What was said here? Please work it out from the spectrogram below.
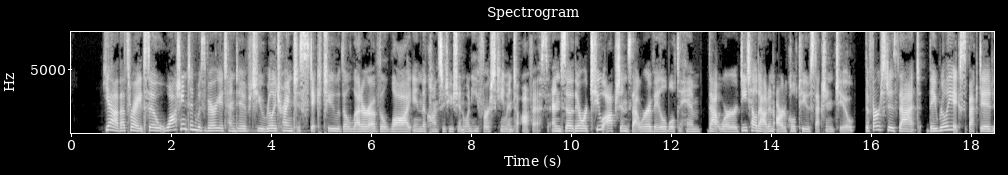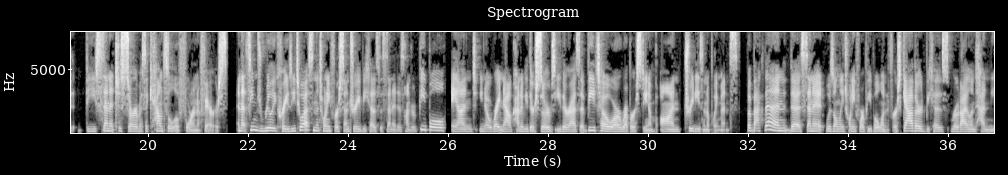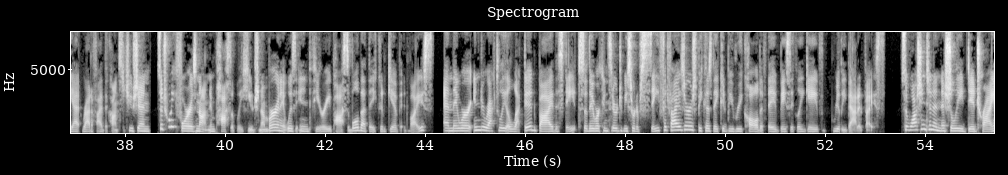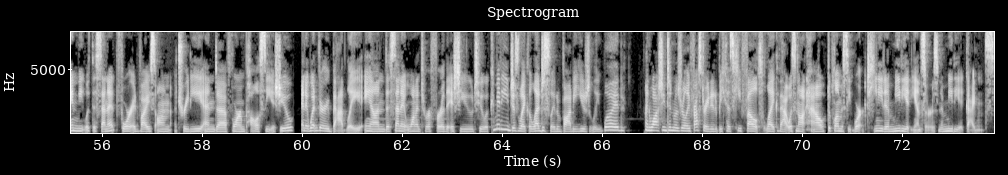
Yeah, that's right. So Washington was very attentive to really trying to stick to the letter of the law in the Constitution when he first came into office. And so there were two options that were available to him that were detailed out in Article 2, Section 2. The first is that they really expected the Senate to serve as a council of foreign affairs. And that seems really crazy to us in the 21st century because the Senate is 100 people and, you know, right now kind of either serves either as a veto or a rubber stamp on treaties and appointments. But back then, the Senate was only 24 people when it first gathered because Rhode Island hadn't yet ratified the Constitution. So 24 is not an impossibly huge number, and it was in theory possible that they could give advice and they were indirectly elected by the state. So they were considered to be sort of safe advisors because they could be recalled if they basically gave really bad advice. So Washington initially did try and meet with the Senate for advice on a treaty and a foreign policy issue, and it went very badly. And the Senate wanted to refer the issue to a committee, just like a legislative body usually would. And Washington was really frustrated because he felt like that was not how diplomacy worked. He needed immediate answers and immediate guidance.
